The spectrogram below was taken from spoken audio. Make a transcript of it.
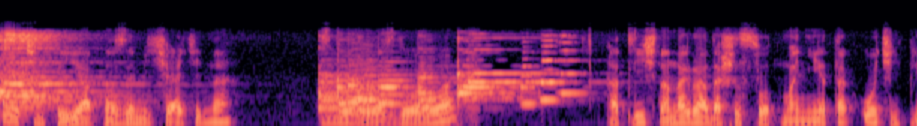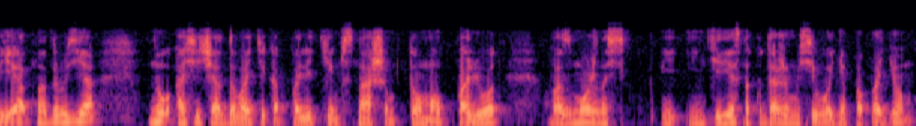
Очень приятно, замечательно. Здорово, здорово. Отлично, награда 600 монеток. Очень приятно, друзья. Ну, а сейчас давайте-ка полетим с нашим Томом полет. Возможность, интересно, куда же мы сегодня попадем.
